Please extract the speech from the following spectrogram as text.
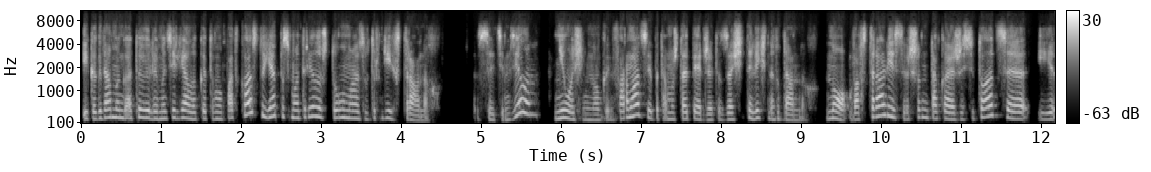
И когда мы готовили материалы к этому подкасту, я посмотрела, что у нас в других странах с этим делом. Не очень много информации, потому что, опять же, это защита личных данных. Но в Австралии совершенно такая же ситуация, и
